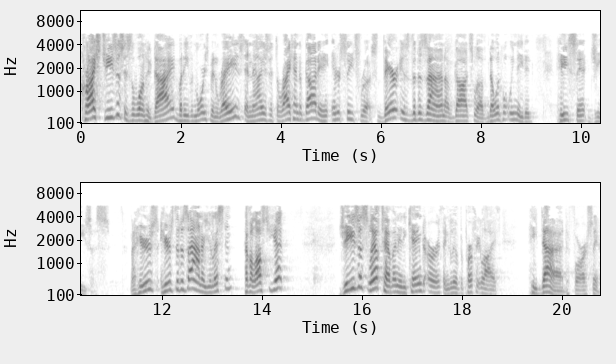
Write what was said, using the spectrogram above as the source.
Christ Jesus is the one who died, but even more, he's been raised, and now he's at the right hand of God, and he intercedes for us. There is the design of God's love. Knowing what we needed, he sent Jesus. Now, here's, here's the design. Are you listening? Have I lost you yet? Jesus left heaven and he came to earth and he lived a perfect life. He died for our sin.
